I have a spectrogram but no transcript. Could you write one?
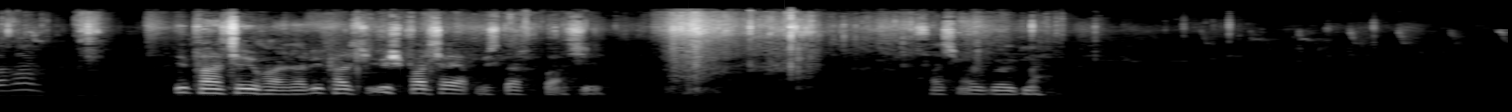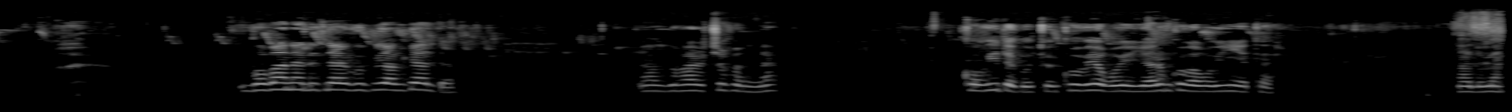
Bakar. Bir parça yukarıda, bir parça, üç parça yapmışlar bahçeyi. Saçma bir bölme. Baban elinle gübreyi al gel de. Al yukarı çık önüne. Kovayı da götür. Kovaya koyun. Yarım kova koyun yeter. Hadi lan.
